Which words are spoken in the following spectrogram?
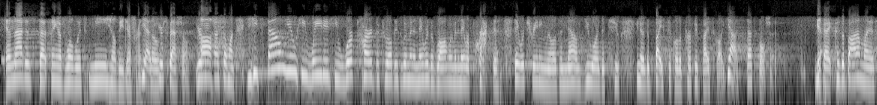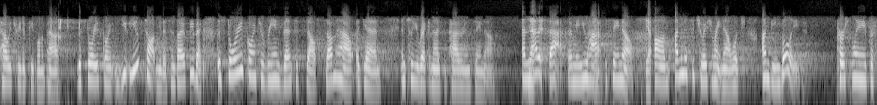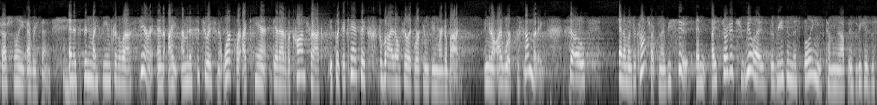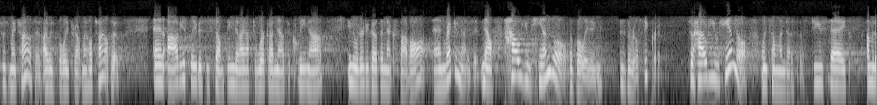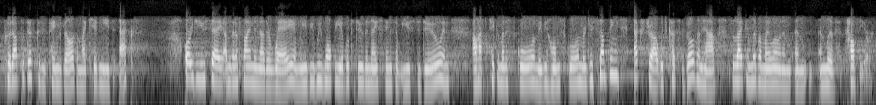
And that is that thing of, well, with me, he'll be different. Yes, so, you're special. You're Ah. the special one. He found you. He waited. He worked hard to through all these women, and they were the wrong women, and they were practiced. They were training wheels, and now you are the two. You know, the bicycle, the perfect bicycle. Yes, that's bullshit. Yeah. Okay, because the bottom line is how we treated people in the past. The story is going. You, you've taught me this in biofeedback. The story is going to reinvent itself somehow again until you recognize the pattern and say no. And Yeah. that is fact. I mean, you have Yeah. to say no. Yeah. Um, I'm in a situation right now which I'm being bullied, personally, professionally, everything. And it's been my theme for the last year. And I, I'm in a situation at work where I can't get out of a contract. It's like I can't say goodbye. I don't feel like working with you anymore. Goodbye. And, you know, I work for somebody. So, and I'm under contract and I'd be sued. And I started to realize the reason this bullying was coming up is because this was my childhood. I was bullied throughout my whole childhood. And obviously, this is something that I have to work on now to clean up in order to go to the next level and recognize it. Now, how you handle the bullying is the real secret. So, how do you handle when someone does this? Do you say, I'm going to put up with this because he's paying the bills and my kid needs X? Or do you say, I'm going to find another way and maybe we won't be able to do the nice things that we used to do and I'll have to take him out of school and maybe homeschool him or do something extra which cuts the bills in half so that I can live on my loan and, and, and live healthier.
